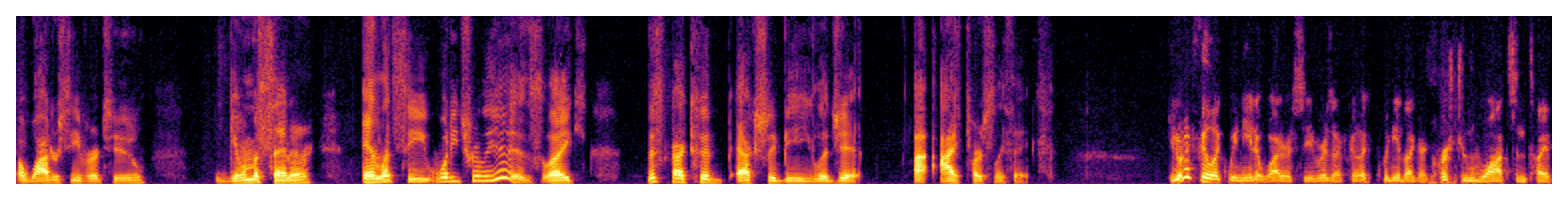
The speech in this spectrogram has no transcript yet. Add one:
a wide receiver or two, give him a center, and let's see what he truly is. Like this guy could actually be legit. I, I personally think. You know what I feel like we need at wide receivers? I feel like we need like a Christian Watson type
